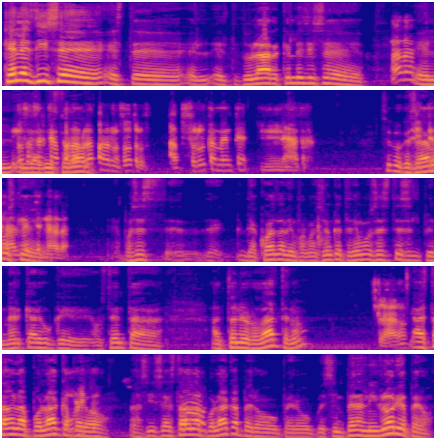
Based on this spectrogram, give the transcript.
¿Qué les dice este el, titular? ¿Qué les dice nada, el, no se acerca para hablar para nosotros, absolutamente nada. Sí, porque sabemos que nada. pues es de, de, acuerdo a la información que tenemos, este es el primer cargo que ostenta Antonio Rodarte, ¿no? Claro. Ha estado en la polaca, pero así se ha estado en la polaca, pero pero pues sin pena ni gloria, pero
